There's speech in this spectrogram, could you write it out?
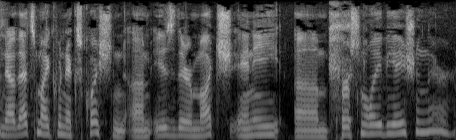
Now that's my next question. Um, is there much any um, personal aviation there?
